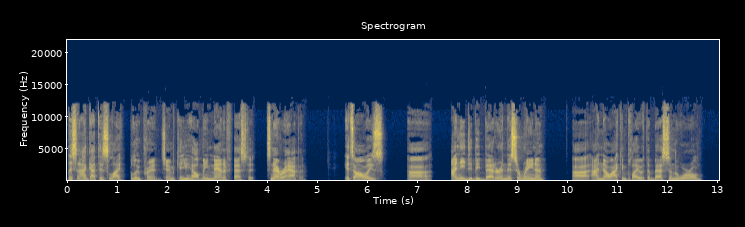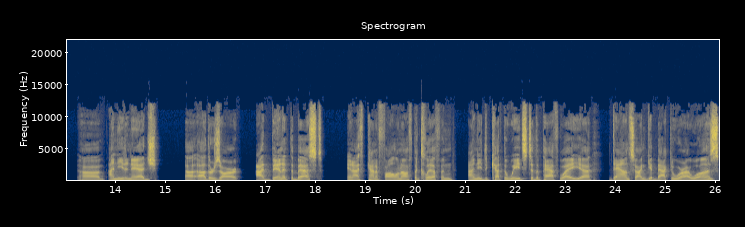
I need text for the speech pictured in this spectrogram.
listen, I got this life blueprint, Jim. Can you help me manifest it? It's never happened. It's always, uh, I need to be better in this arena. Uh, I know I can play with the best in the world. Uh, I need an edge. Uh, others are, I've been at the best and I've kind of fallen off the cliff and I need to cut the weeds to the pathway uh, down so I can get back to where I was.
